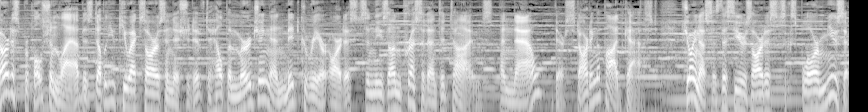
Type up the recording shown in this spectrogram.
Artist Propulsion Lab is WQXR's initiative to help emerging and mid career artists in these unprecedented times. And now they're starting a podcast. Join us as this year's artists explore music,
